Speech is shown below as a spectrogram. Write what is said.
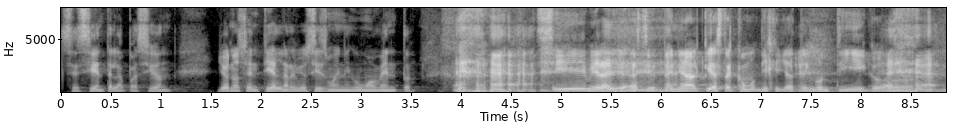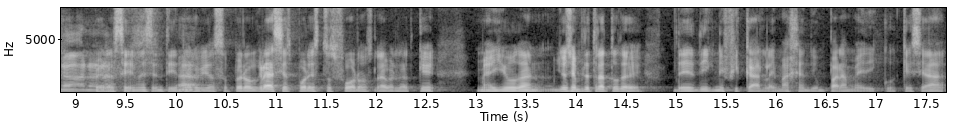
se siente la pasión. Yo no sentía el nerviosismo en ningún momento. Sí, mira, ya, tenía aquí hasta como, dije, ya tengo un tico. no, no, Pero no. sí, me sentí Ah. nervioso. Pero gracias por estos foros, la verdad que me ayudan. Yo siempre trato de, dignificar la imagen de un paramédico, que, sea,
